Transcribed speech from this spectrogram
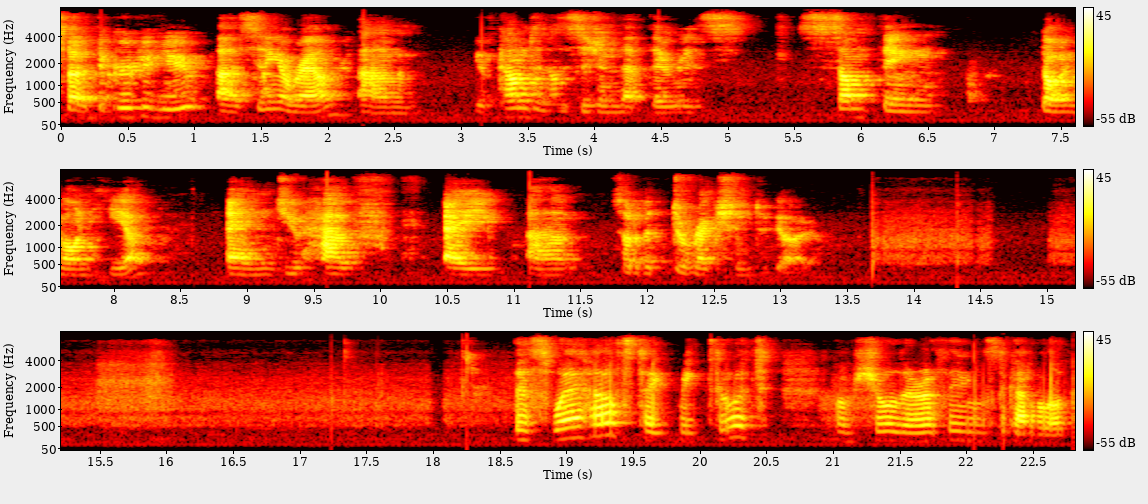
So the group of you uh, sitting around, um, you've come to the decision that there is something going on here, and you have a um, sort of a direction to go. This warehouse, take me to it. I'm sure there are things to catalogue.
